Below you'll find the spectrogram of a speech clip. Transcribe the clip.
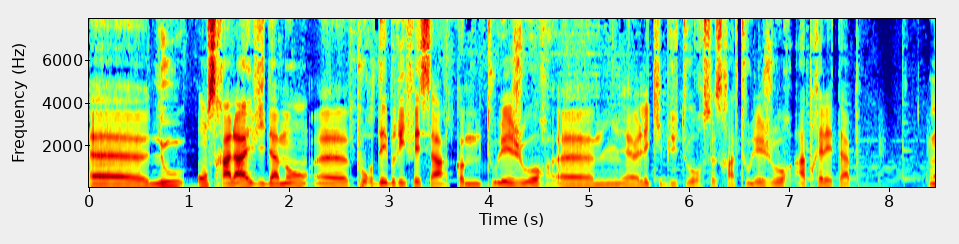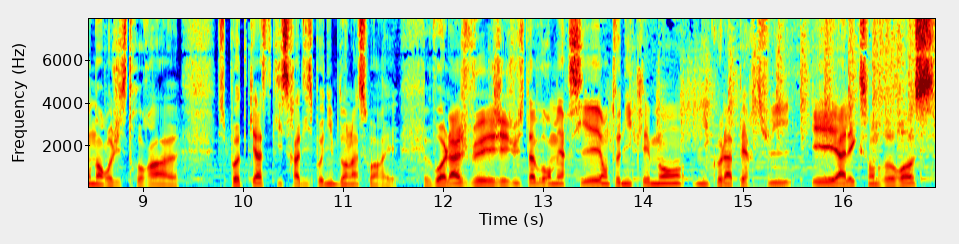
Euh, nous, on sera là, évidemment, euh, pour débriefer ça, comme tous les jours. Euh, L'équipe du Tour, ce sera tous les jours après l'étape. On enregistrera euh, ce podcast qui sera disponible dans la soirée. Euh, Voilà, j'ai juste à vous remercier, Anthony Clément, Nicolas Pertuis et Alexandre Ross.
